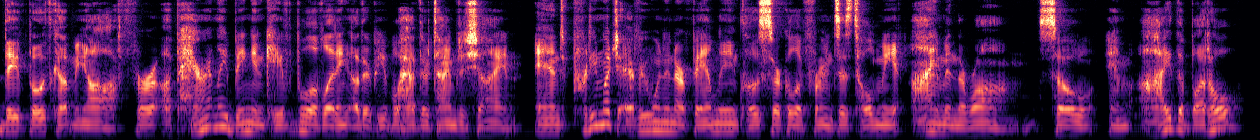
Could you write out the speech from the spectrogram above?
They've both cut me off for apparently being incapable of letting other people have their time to shine. And pretty much everyone in our family and close circle of friends has told me I'm in the wrong. So, am I the butthole?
